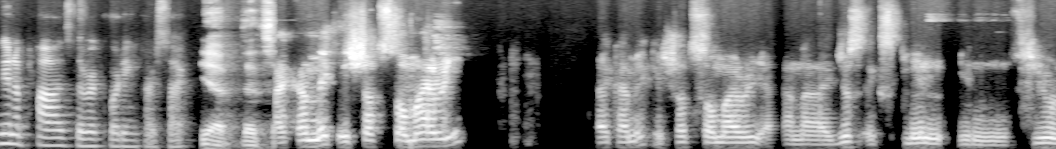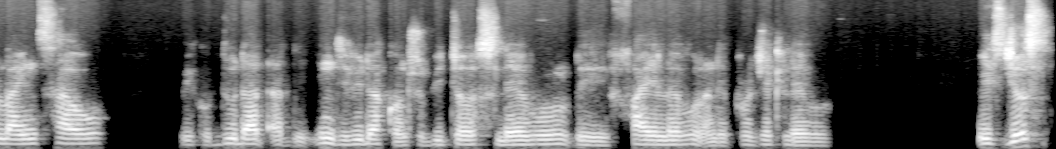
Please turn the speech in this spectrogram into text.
I'm gonna pause the recording for a sec. Yeah, that's, I can make a short summary. I can make a short summary and I just explain in few lines how we could do that at the individual contributors level, the file level and the project level. It's just,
